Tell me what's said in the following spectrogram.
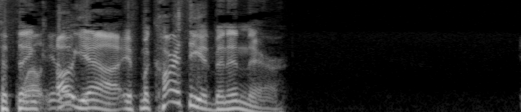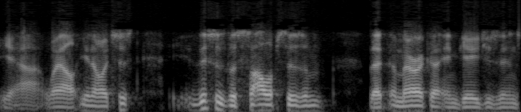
to think, well, you know, oh yeah, if McCarthy had been in there. Yeah, well, you know, it's just this is the solipsism that America engages in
